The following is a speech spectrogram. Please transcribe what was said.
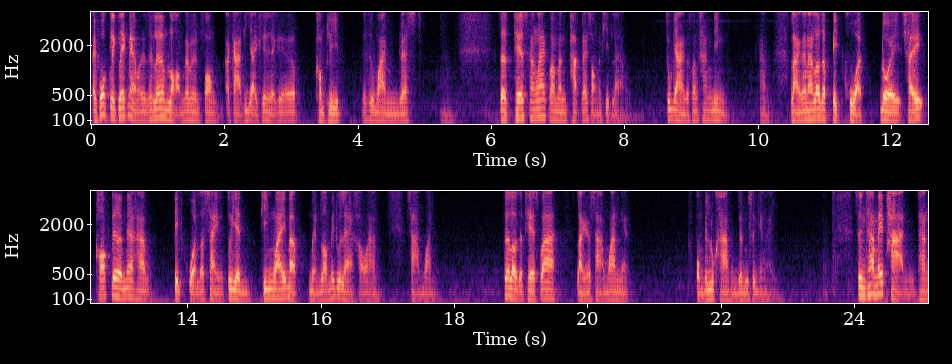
ไอ้พวกเล็กๆเนี่ยมันจะเริ่มหลอมกันเป็นฟองอากาศที่ใหญ่ขึ้นใหญ่ขึ้นแล้วก็ complete ก็คือ wine มัน rest จะเทสครั้งแรกตอนมันพักได้ 2 อาทิตย์แล้ว ทุกอย่างจะค่อนข้างนิ่งครับหลังจากนั้นเราจะปิดขวดโดยใช้คอกเดิมเนี่ยครับปิดขวดแล้วใส่ในตู้เย็นทิ้งไว้แบบเหมือนเราไม่ดูแลเขาอะครับสามวัน เพื่อเราจะเทสว่าหลังจากสามวันเนี่ยผมเป็นลูกค้าผมจะรู้สึกยังไง ซึ่งถ้าไม่ผ่านทั้ง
